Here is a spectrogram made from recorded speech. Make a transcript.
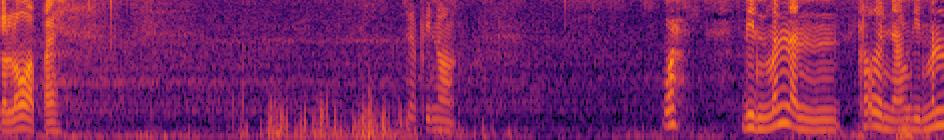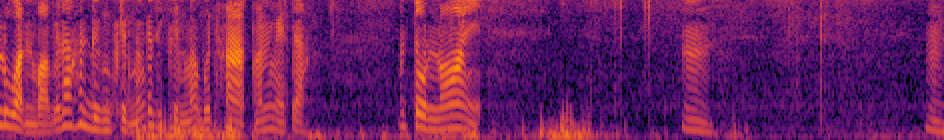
ก็รอดไป จ้ะ พี่น้องโอ้ยดินมันอัน เขาเอินอย่างดินมันล้วนบอกเวลาเขาดึงขึ้นมันก็จะขึ้นมาเบิดหักมันแหม่จ้ะมันต้นน้อย อืม อืม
